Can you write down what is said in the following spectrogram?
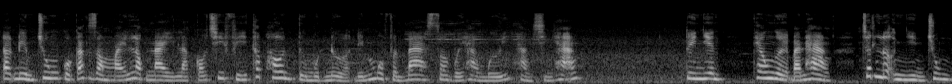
Đặc điểm chung của các dòng máy lọc này là có chi phí thấp hơn từ một nửa đến 1 phần 3 so với hàng mới, hàng chính hãng. Tuy nhiên, theo người bán hàng, chất lượng nhìn chung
